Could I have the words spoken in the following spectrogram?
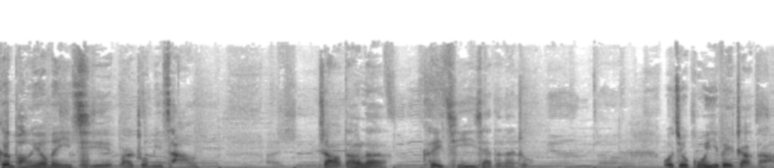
跟朋友们一起玩捉迷藏，找到了可以亲一下的那种。我就故意被找到。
